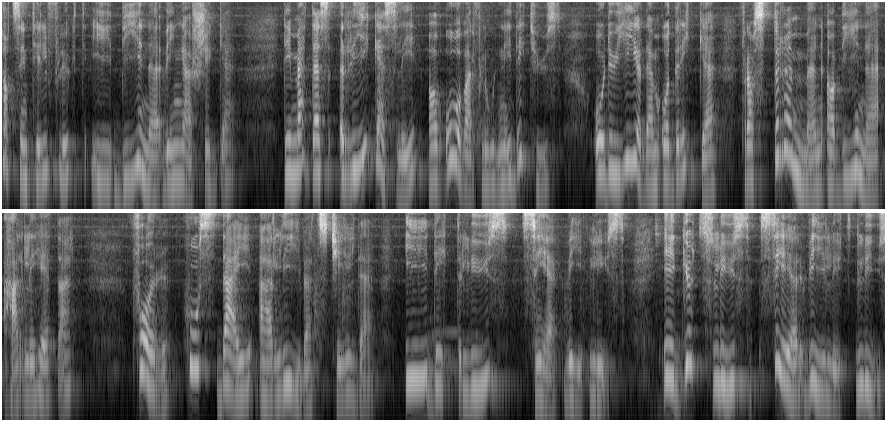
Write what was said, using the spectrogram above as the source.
tatt sin tilflukt i dine vingers skygge. De mettes rikeslig av overfloden i ditt hus, og du gir dem å drikke fra strømmen av dine herligheter. For hos deg er livets kilde, i ditt lys ser vi lys. I Guds lys ser vi lys,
